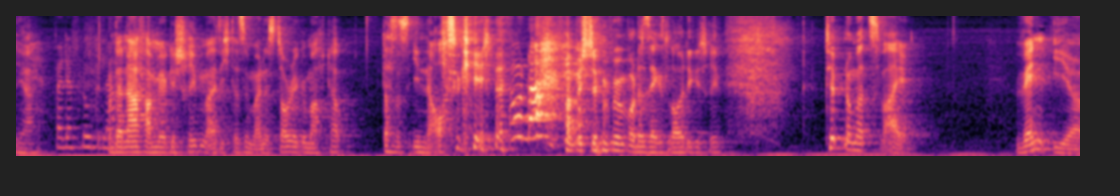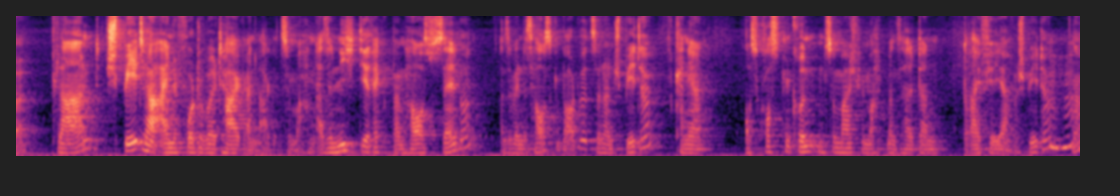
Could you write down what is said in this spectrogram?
Ja. weil der Flo gelacht Und danach haben wir geschrieben, als ich das in meine Story gemacht habe, dass es ihnen auch so geht. Oh nein! haben bestimmt fünf oder sechs Leute geschrieben. Tipp Nummer zwei. Wenn ihr plant, später eine Photovoltaikanlage zu machen, also nicht direkt beim Haus selber, also wenn das Haus gebaut wird, sondern später, kann ja aus Kostengründen zum Beispiel, macht man es halt dann drei, vier Jahre später. Ne?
